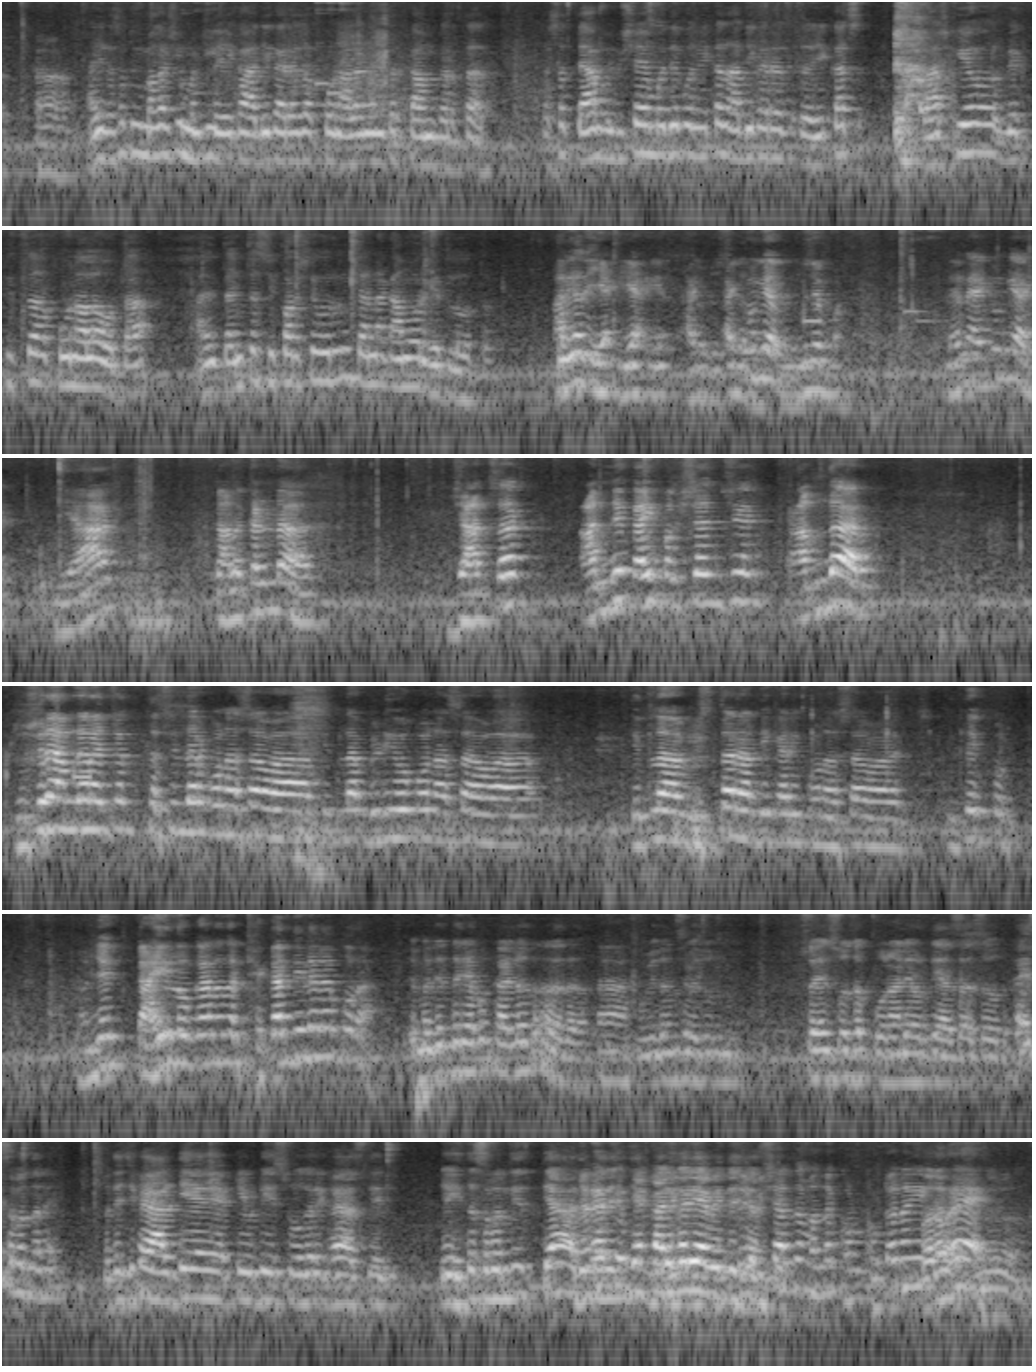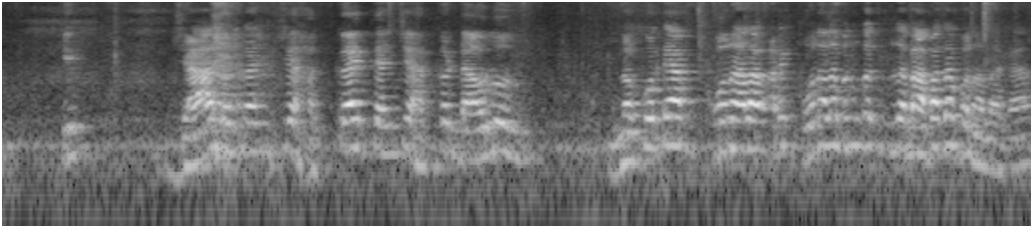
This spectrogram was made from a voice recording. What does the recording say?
आणि जसं तुम्ही मगाशी म्हटलं एका अधिकाऱ्याचा फोन आल्यानंतर काम करतात. तसं त्या विषयामध्ये पण एकाच अधिकाऱ्याचा एकाच राजकीय व्यक्तीचा फोन आला होता आणि त्यांच्या शिफारशीवरून त्यांना कामावर घेतलं होतं. आता तर या- या- या- या- ऐक- ऐकून घ्या म्हणजे नाही नाही, ऐकून घ्या. या कालखंडात ज्याचा अन्य काही पक्षांचे आमदार दुसऱ्या आमदाराच्या तहसीलदार कोण असावा तिथला बीडीओ कोण असावा तिथला विस्तार अधिकारी कोण असावा तिथे कोण? म्हणजे काही लोकांना जर ठेका दिलेला आहे पोरा ते मध्यंतरी आपण काढलं होतं ना हा. दादा विधानसभेतून स्वयंस्वचा फोन आल्यावरती असं असं होतं. काही संबंध नाही. मग त्याची काही आरटीआय ऍक्टिव्हिटीज वगैरे काय असतील? जे हितसंबंधित त्या कार्यकारी हवे. विषयाचं म्हणणं खोटं नाही बरोबर. आहे. की ज्या लोकांचे हक्क आहेत त्यांचे हक्क डावलून नको त्या फोन आला अरे फोन आला म्हणून का तुझा बापाचा फोन आला का?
